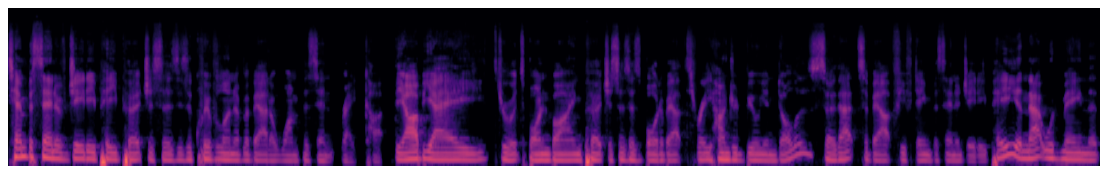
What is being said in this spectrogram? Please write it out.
10% of GDP purchases is equivalent of about a 1% rate cut. The RBA, through its bond buying purchases, has bought about $300 billion. So that's about 15% of GDP. And that would mean that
